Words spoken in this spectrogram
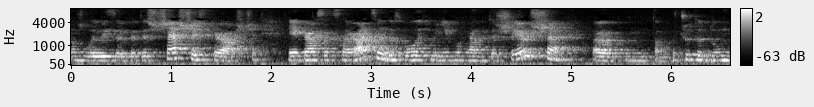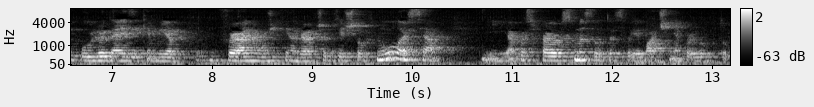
можливість зробити ще щось краще. І якраз акселерація дозволить мені поглянути ширше, е, там, почути думку людей, з якими я в реальному житті навряд чи б зіштовхнулася, і якось переосмислити своє бачення продукту.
